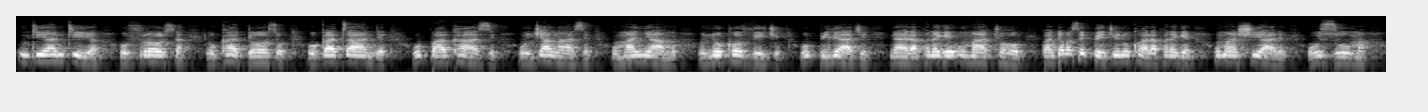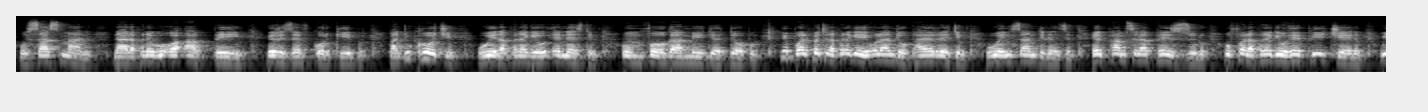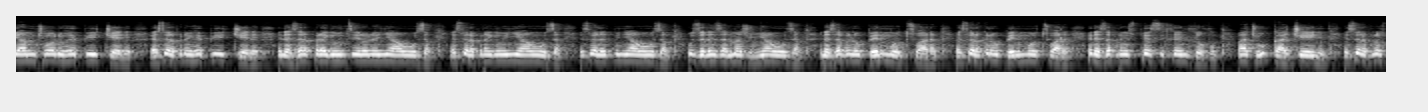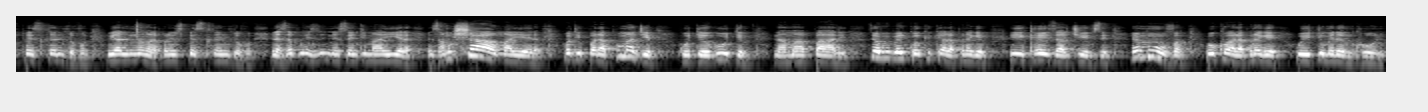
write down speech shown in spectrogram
Ntiyantiya, uFrolster, uKhadoso, uKatsande ubhakasi untshangase umanyamo unokovici ubhiliyaji naye laphana-ke umatoho kanti abasebhentshini ukhona laphana-ke umashiyane uzuma usasman naye laphana-ke u-agbay i-reserve goldkeeper kanti ukhoji uye laphana-ke u-ernest umfo kamidiadop ibhol petha laphana-ke i-orlando pirate uwayne sundelance eliphambisela phezulu ufa laphana-ke uhappy jele uyamthola uhappy jele esuke laphana-ke uhappy jele endazela laphana-ke unsilo lwenyawuza esuke laphana-ke unyawuza esuke lapha unyawuza nyawuza uzelenza manje nyawuza enazabela uben motswara esona kana uben motswara enazabela uspace hle ndlovu bathi ugatsheni esona kana uspace hle ndlovu uyalincenga lapha uspace hle ndlovu enazabu inesenti mayela ezama ukushaya umayela kodwa ibhala phuma nje kude kude namapali zobe begokukhala lapha ke iKaizer Chiefs emuva ukhona lapha ke uyitumele ngkhulu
